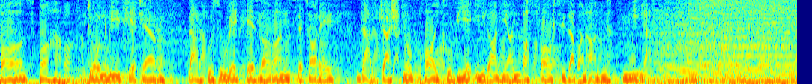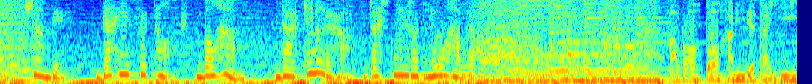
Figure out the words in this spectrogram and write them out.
باز با هم. دولبی تیتر در حضور هزاران ستاره در جشن و پایکوبی ایرانیان و فارسی زبانان میلرزد شنبه ده سپتامبر. با هم در کنار هم. جشن رادیو همراه. همراه با حمید سعیدی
